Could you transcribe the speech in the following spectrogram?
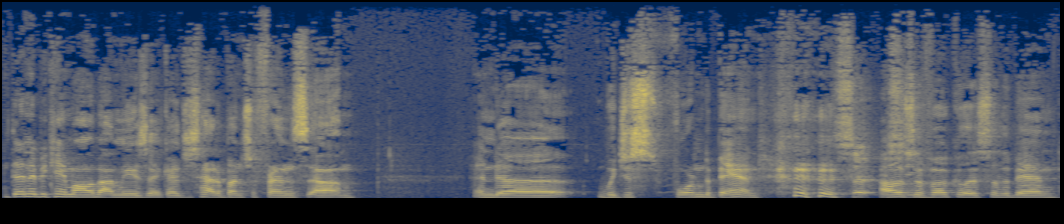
Then it became all about music. I just had a bunch of friends um, and uh, we just formed a band. So- I was so- the vocalist of the band.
